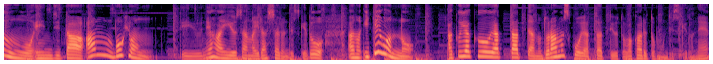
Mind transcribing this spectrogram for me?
ーンを演じたアン・ボヒョンっていうね俳優さんがいらっしゃるんですけどあのイテウォンの悪役をやったってあのドラ息子をやったっていうと分かると思うんですけどね。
